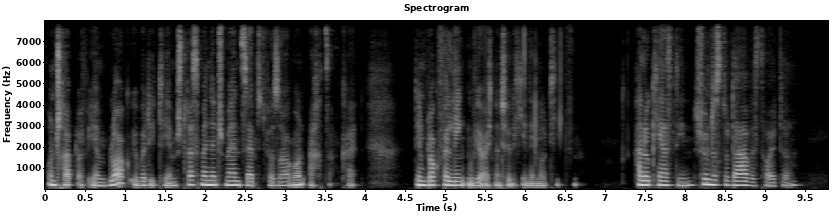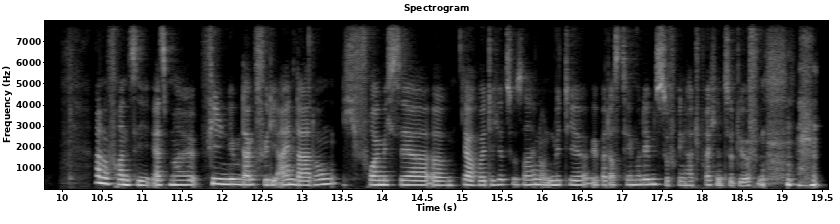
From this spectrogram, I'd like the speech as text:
und schreibt auf ihrem Blog über die Themen Stressmanagement, Selbstfürsorge und Achtsamkeit. Den Blog verlinken wir euch natürlich in den Notizen. Hallo Kerstin, schön, dass du da bist heute. Hallo Franzi, erstmal vielen lieben Dank für die Einladung. Ich freue mich sehr, äh, ja, heute hier zu sein und mit dir über das Thema Lebenszufriedenheit sprechen zu dürfen.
